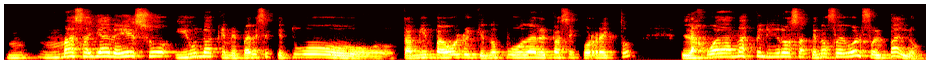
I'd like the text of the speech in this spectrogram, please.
más allá de eso, y una que me parece que tuvo también Paolo y que no pudo dar el pase correcto, la jugada más peligrosa que no fue gol fue el palo.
